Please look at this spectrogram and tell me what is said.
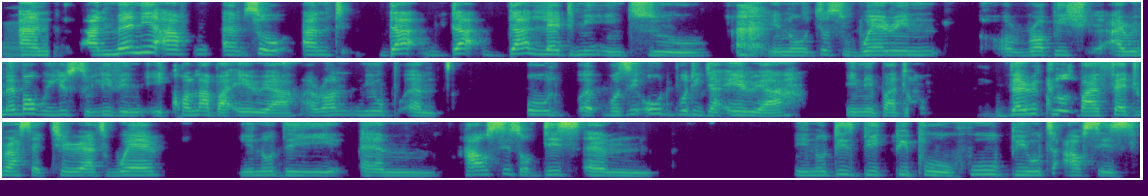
mm. and and many have um, so and that that that led me into you know just wearing a rubbish. I remember we used to live in a Ikolaba area around New um old uh, was it old Bodija area in mm. Ibadan, very close by Federal Secretariat where you know the um houses of this um you know, these big people who built houses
